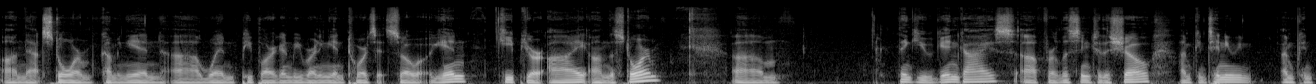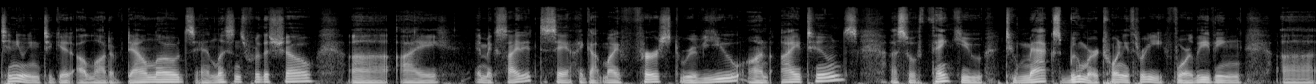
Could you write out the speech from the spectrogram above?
on that storm coming in uh, when people are going to be running in towards it. So, again, keep your eye on the storm. Um, thank you again, guys, uh, for listening to the show. I'm continuing. I'm continuing to get a lot of downloads and listens for the show. Uh, I am excited to say I got my first review on iTunes. Uh, so thank you to Max Boomer 23 for leaving uh,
